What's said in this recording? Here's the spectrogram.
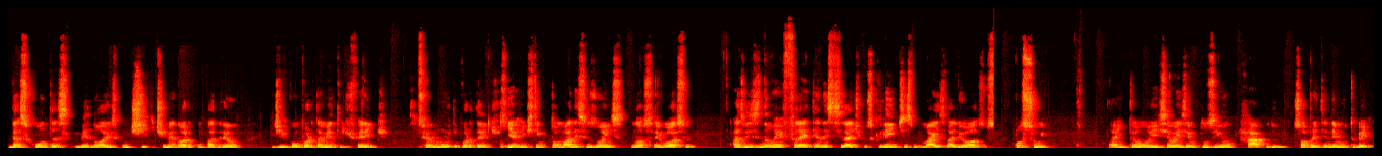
das contas menores, com ticket menor, com padrão de comportamento diferente. Isso é muito importante, que a gente tem que tomar decisões no nosso negócio, às vezes não refletem a necessidade que os clientes mais valiosos possuem. Tá? Então, esse é um exemplozinho rápido, só para entender muito bem.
